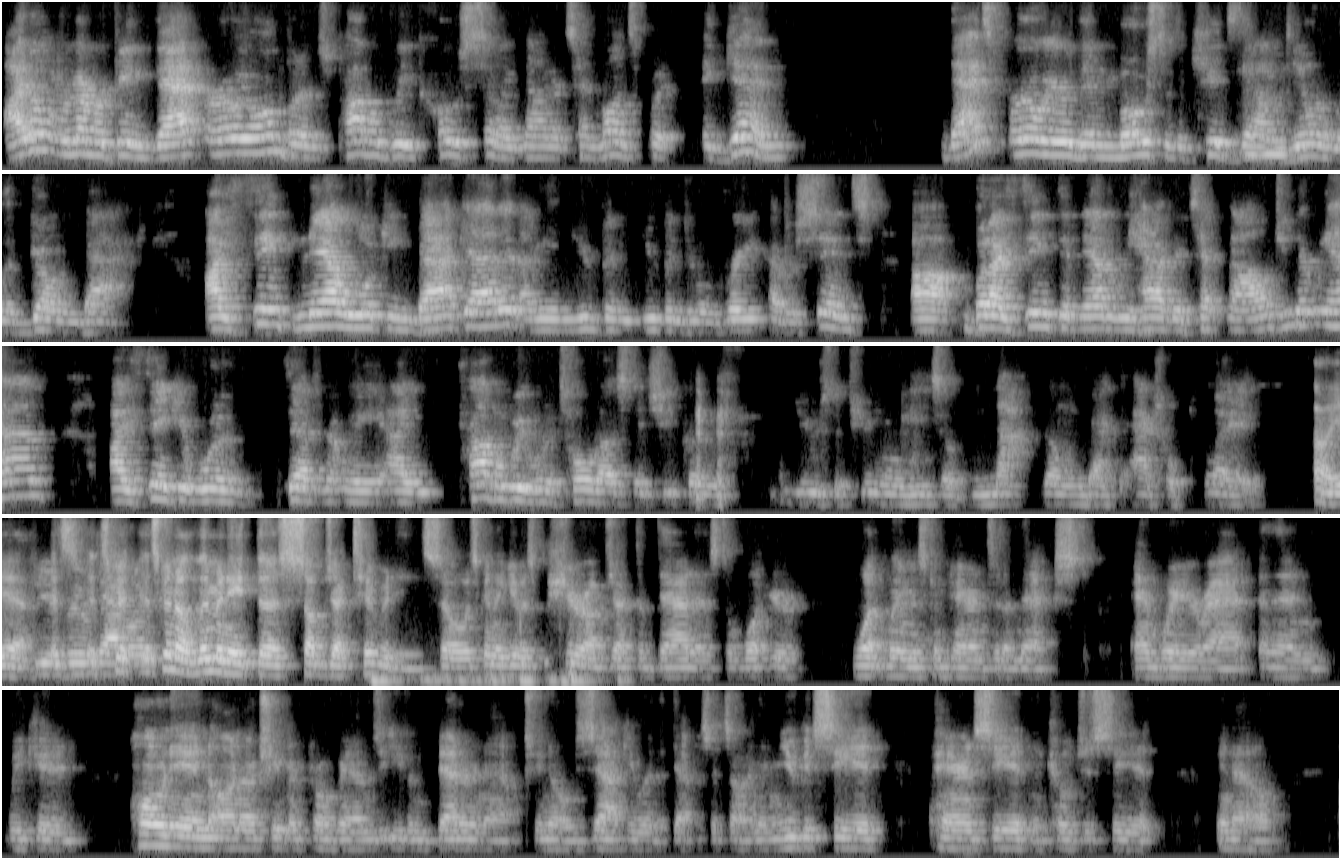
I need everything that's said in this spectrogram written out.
I don't remember being that early on, but it was probably close to like nine or 10 months. But again, that's earlier than most of the kids that mm-hmm. I'm dealing with going back. I think now looking back at it, I mean, you've been you've been doing great ever since. Uh, but I think that now that we have the technology that we have, I think it would have definitely. I probably would have told us that she could have used a few more weeks of not going back to actual play. Oh yeah, it's it's good, it's going to eliminate the subjectivity. So it's going to give us pure objective data as to what your what limb is comparing to the next and where you're at, and then we could hone in on our treatment programs even better now you know exactly where the deficits are. And you could see it, parents see it, and coaches see it, you know.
